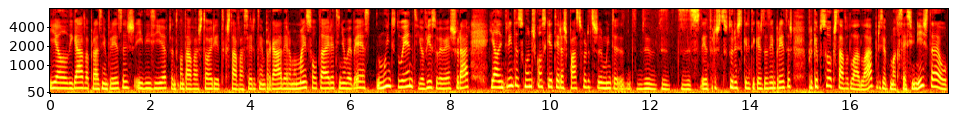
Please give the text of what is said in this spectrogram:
e ela ligava para as empresas e dizia, portanto, contava a história de que estava a ser desempregada, era uma mãe solteira, tinha um bebê muito doente e ouvia-se o bebê a chorar e ela em 30 segundos conseguia ter as passwords muita, de, de, de, infraestruturas críticas das empresas porque a pessoa que estava do lado de lá, por exemplo, uma recepcionista ou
